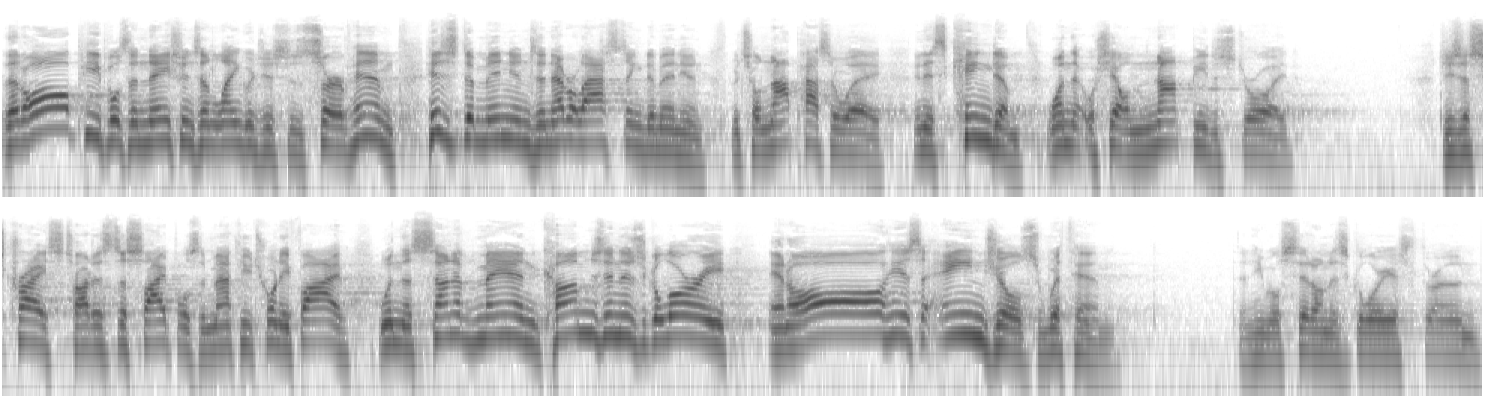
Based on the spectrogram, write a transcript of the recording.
that all peoples and nations and languages should serve him. His dominions an everlasting dominion, which shall not pass away, and his kingdom one that shall not be destroyed. Jesus Christ taught his disciples in Matthew 25 when the Son of Man comes in his glory and all his angels with him. Then he will sit on his glorious throne.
